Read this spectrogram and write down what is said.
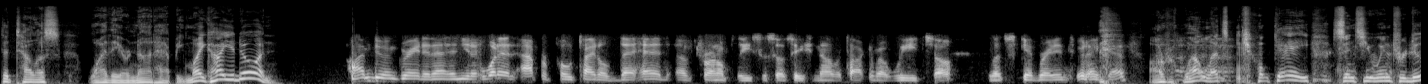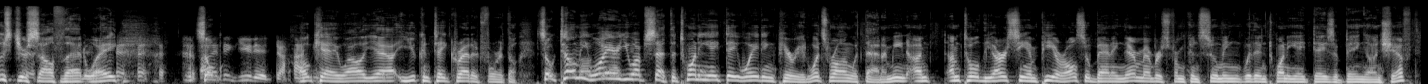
to tell us why they are not happy. Mike, how you doing? I'm doing great, and, and you know what an apropos title, the head of Toronto Police Association. Now we're talking about weed, so let's get right into it, I guess. well, let's okay. Since you introduced yourself that way, so I think you did. John. Okay, well, yeah, you can take credit for it though. So tell me, okay. why are you upset? The 28 day waiting period. What's wrong with that? I mean, I'm I'm told the RCMP are also banning their members from consuming within 28 days of being on shift.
